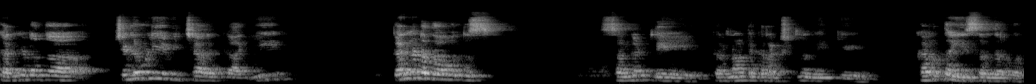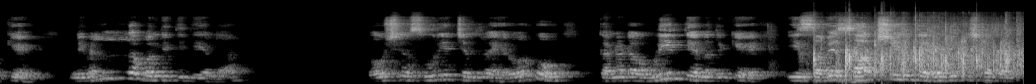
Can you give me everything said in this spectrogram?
ಕನ್ನಡದ ಚಳವಳಿಯ ವಿಚಾರಕ್ಕಾಗಿ ಕನ್ನಡದ ಒಂದು ಸಂಘಟನೆ ಕರ್ನಾಟಕ ರಕ್ಷಣಾ ವೇದಿಕೆ ಕರೆದ ಈ ಸಂದರ್ಭಕ್ಕೆ ನೀವೆಲ್ಲ ಬಂದಿದ್ದೀಯಲ್ಲ ಬಹುಶಃ ಸೂರ್ಯಚಂದ್ರ ಇರೋವರೆಗೂ ಕನ್ನಡ ಉಳಿಯುತ್ತೆ ಅನ್ನೋದಕ್ಕೆ ಈ ಸಭೆ ಸಾಕ್ಷಿ ಅಂತ ಹೇಳಲಿಕ್ಕೆ ಇಷ್ಟಪಡ್ತೀನಿ.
